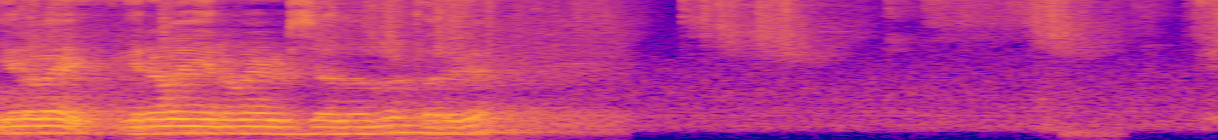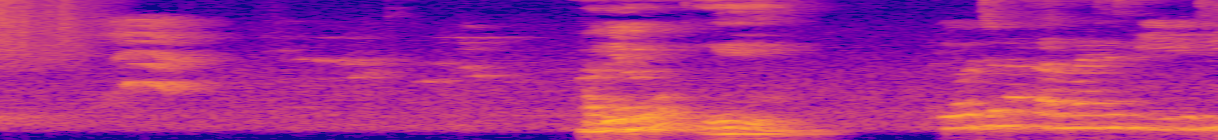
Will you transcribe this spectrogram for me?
ఇరవై ఇరవై ఇరవై ఒకటి చదవంలో త్వరగా? మరియు. ప్రయోజనకరమైనది ఏది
